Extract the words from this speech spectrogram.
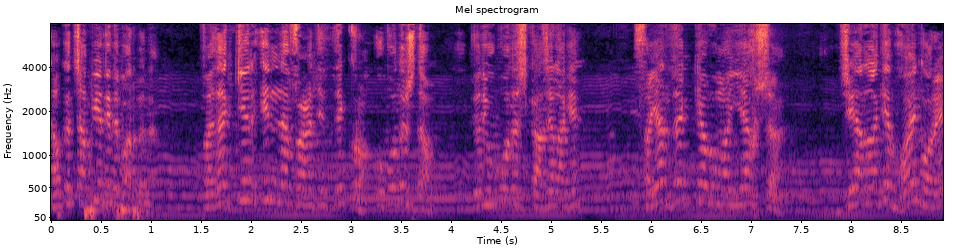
কাউকে চাপিয়ে দিতে পারবে না। উপদেশ দাও। যদি উপদেশ কাজে লাগে যে আল্লাহকে ভয় করে,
